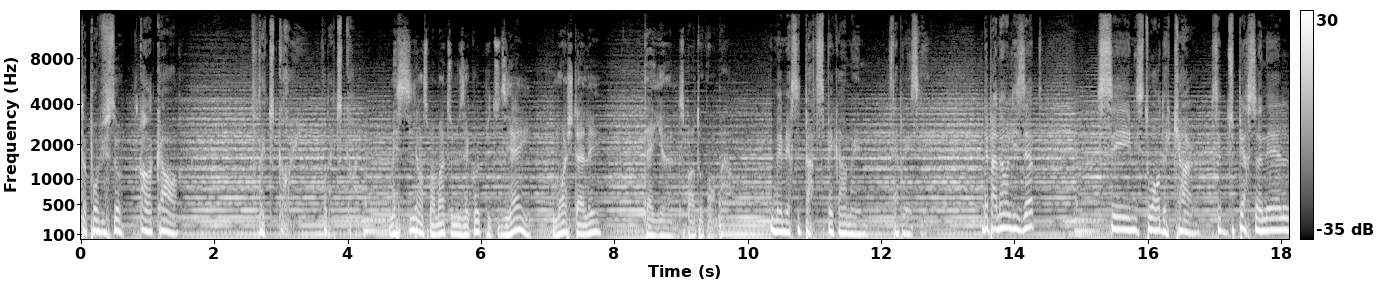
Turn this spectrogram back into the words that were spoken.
t'as pas vu ça encore. Faudrait que tu te crois. Faudrait que tu te crois. Mais si en ce moment tu nous écoutes puis tu dis Hey, moi je suis allé, ta gueule, c'est pas à toi qu'on parle. Mais merci de participer quand même. C'est apprécié. Dépanneur Lisette, c'est une histoire de cœur. C'est du personnel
